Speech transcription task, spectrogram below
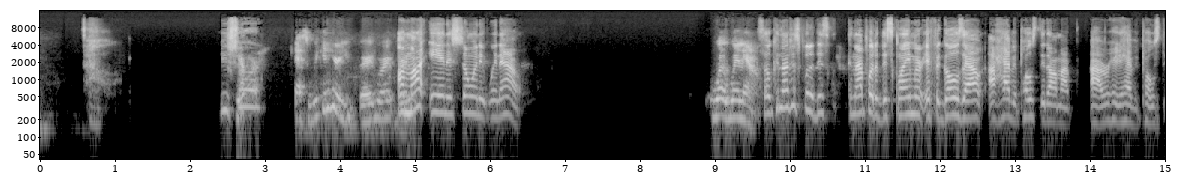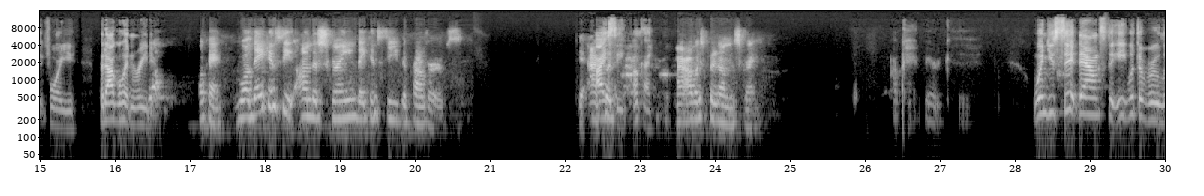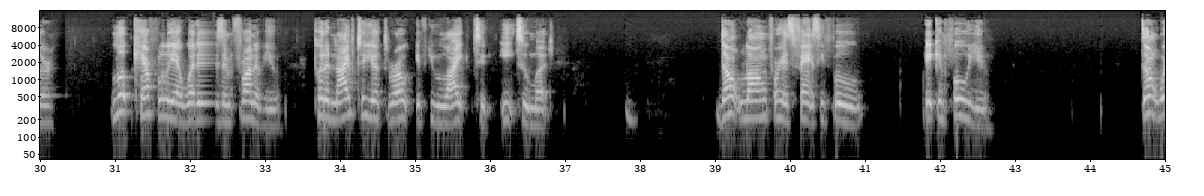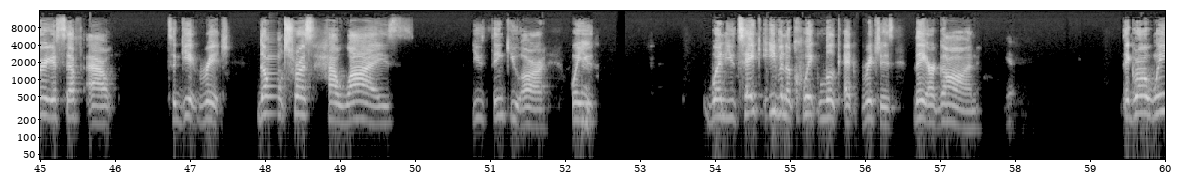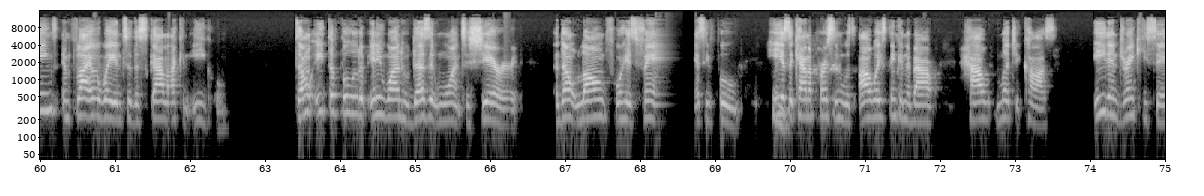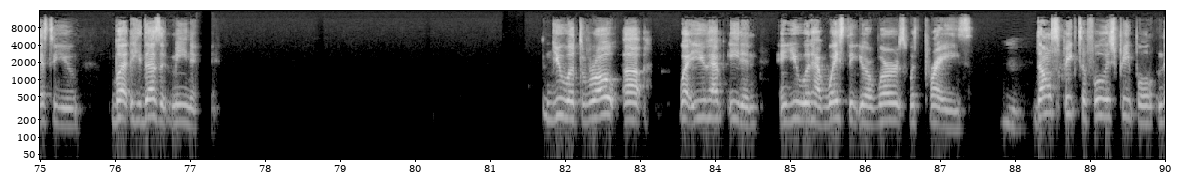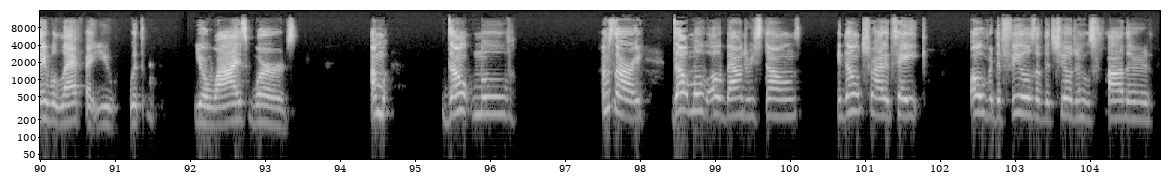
You sure? Yes, we can hear you very, very. On my end, it's showing it went out. what went out? So can I just put a dis? Can I put a disclaimer? If it goes out, I have it posted on my. I already have it posted for you, but I'll go ahead and read it. Okay. Well, they can see on the screen. They can see the proverbs. Yeah, I put- see. Okay. I always put it on the screen. Okay, very good. When you sit down to eat with the ruler, look carefully at what is in front of you. Put a knife to your throat if you like to eat too much. Don't long for his fancy food, it can fool you. Don't wear yourself out to get rich. Don't trust how wise you think you are when you when you take even a quick look at riches, they are gone. They grow wings and fly away into the sky like an eagle. Don't eat the food of anyone who doesn't want to share it. And don't long for his fancy food. He is hmm. the kind of person who is always thinking about how much it costs. Eat and drink, he says to you, but he doesn't mean it. You will throw up what you have eaten, and you would have wasted your words with praise. Mm. Don't speak to foolish people, they will laugh at you with your wise words. I'm don't move. I'm sorry. Don't move old boundary stones and don't try to take over the fields of the children whose fathers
